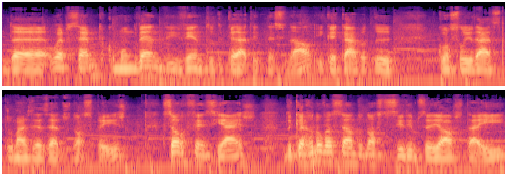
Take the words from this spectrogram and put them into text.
da Web Summit como um grande evento de caráter internacional e que acaba de consolidar-se por mais de 10 anos no nosso país, são referenciais de que a renovação do nosso tecido empresarial está aí,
